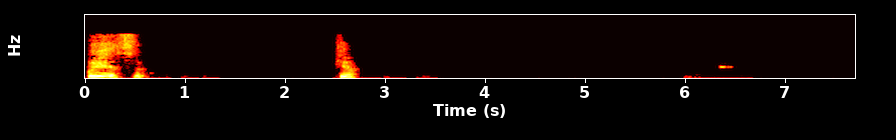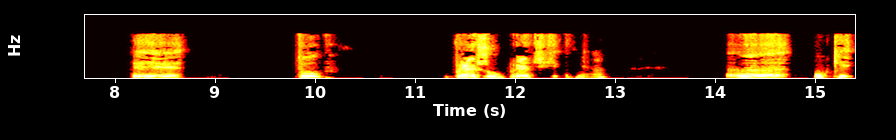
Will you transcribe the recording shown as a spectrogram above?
ПС. Кем? Э прошу прощения. Окей.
